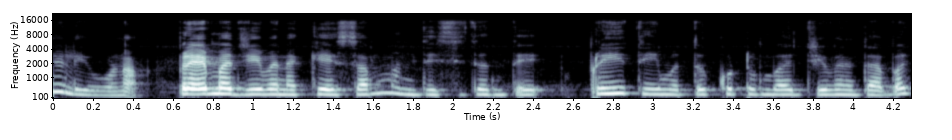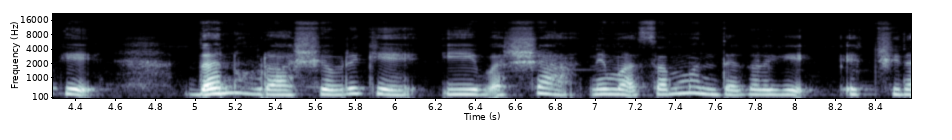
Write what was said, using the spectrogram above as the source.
ತಿಳಿಯೋಣ. ಪ್ರೇಮ ಜೀವನಕ್ಕೆ ಸಂಬಂಧಿಸಿದಂತೆ ಪ್ರೀತಿ ಮತ್ತು ಕುಟುಂಬ ಜೀವನದ ಬಗ್ಗೆ ಧನು ರಾಶಿಯವರಿಗೆ ಈ ವರ್ಷ ನಿಮ್ಮ ಸಂಬಂಧಗಳಿಗೆ ಹೆಚ್ಚಿನ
